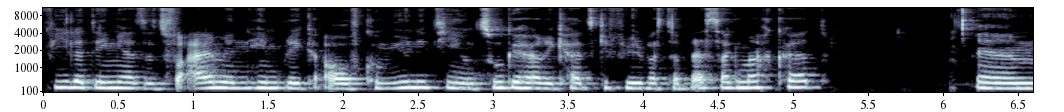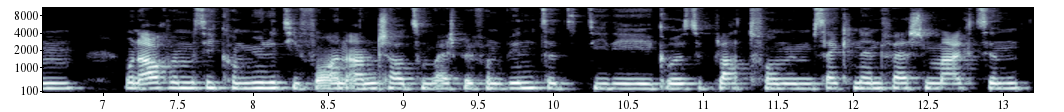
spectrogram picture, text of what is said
viele Dinge, also vor allem im Hinblick auf Community und Zugehörigkeitsgefühl, was da besser gemacht gehört. Ähm, und auch wenn man sich Community-Foren anschaut, zum Beispiel von Vinted, die die größte Plattform im Secondhand-Fashion-Markt sind,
